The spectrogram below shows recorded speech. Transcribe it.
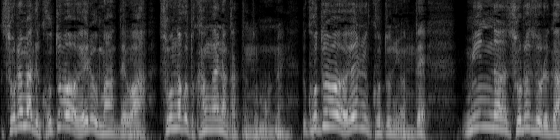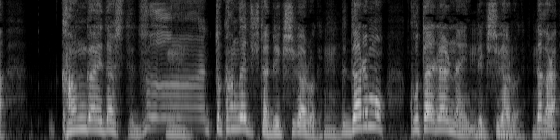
それまで言葉を得るまでは、そんなこと考えなかったと思うね。言葉を得ることによって、みんなそれぞれが考え出してずーっと考えてきた歴史があるわけ。で誰も答えられない歴史があるわけ。だから、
